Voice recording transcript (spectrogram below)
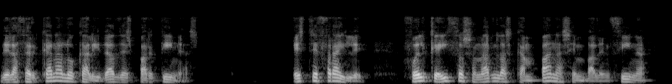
de la cercana localidad de Espartinas. Este fraile fue el que hizo sonar las campanas en Valencina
